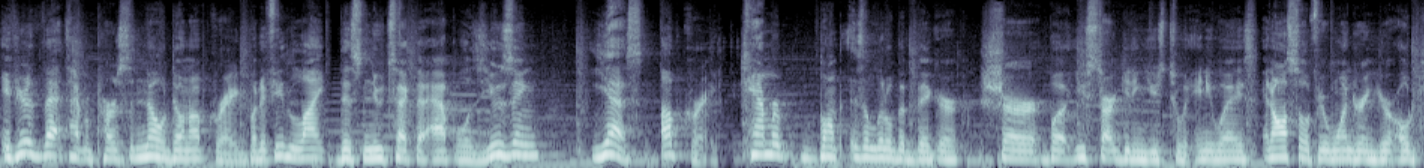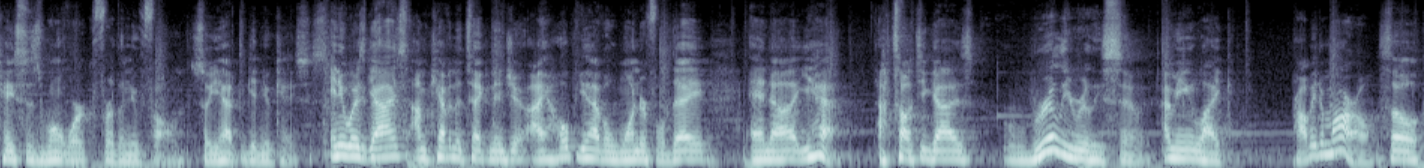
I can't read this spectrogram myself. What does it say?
if you're that type of person, no, don't upgrade. But if you like this new tech that Apple is using, yes, upgrade. Camera bump is a little bit bigger, sure, but you start getting used to it anyways. And also, if you're wondering, your old cases won't work for the new phone, so you have to get new cases. Anyways, guys, I'm Kevin the Tech Ninja. I hope you have a wonderful day. And uh, yeah, I'll talk to you guys really, really soon. I mean, like, probably tomorrow. So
